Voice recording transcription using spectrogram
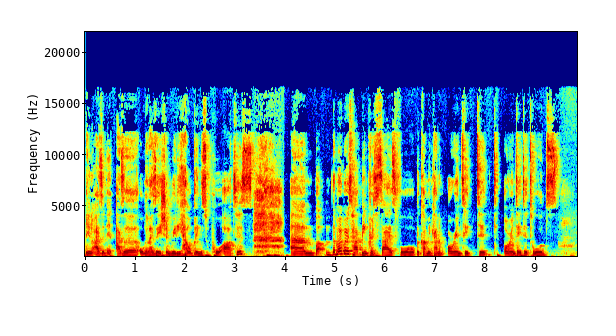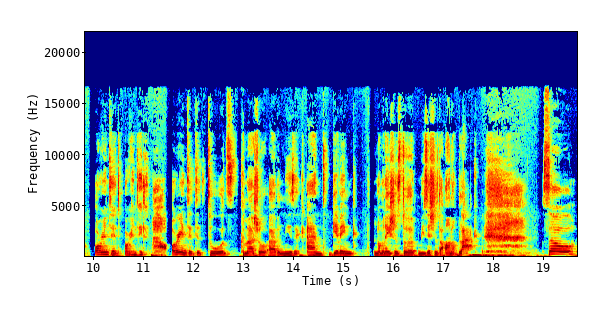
you know, as an as a organization, really helping support artists. Um, but the Mobos have been criticized for becoming kind of orientated orientated towards oriented orientated orientated towards commercial urban music and giving nominations to musicians that are not black. So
